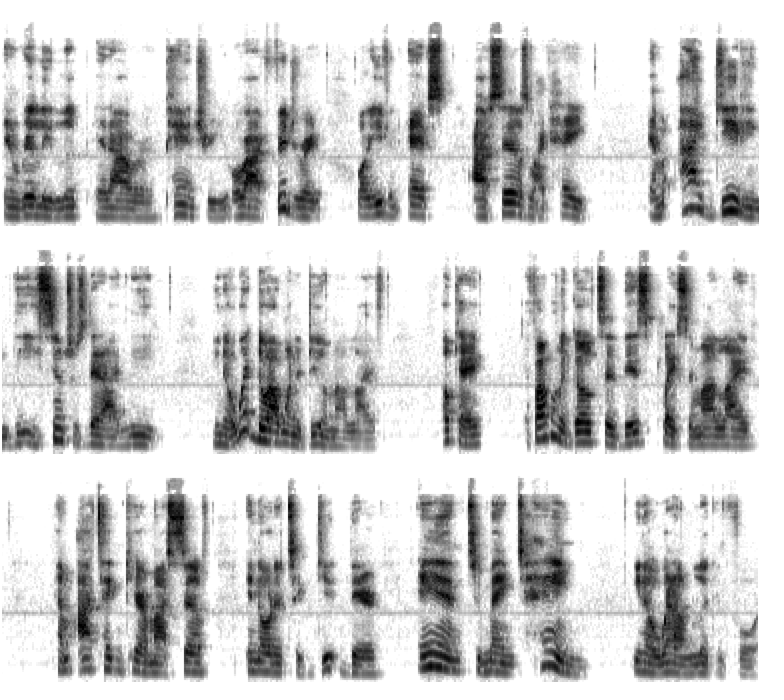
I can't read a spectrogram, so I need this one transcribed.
and really looked at our pantry or our refrigerator or even ask ourselves, like, hey, am I getting the essentials that I need? You know, what do I want to do in my life? Okay, if I want to go to this place in my life, am I taking care of myself in order to get there and to maintain, you know, what I'm looking for?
